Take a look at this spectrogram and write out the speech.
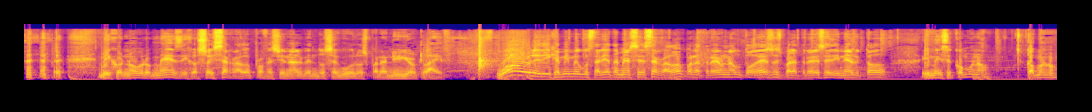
me dijo, no bromes, dijo, soy cerrador profesional, vendo seguros para New York Life. Wow, le dije, a mí me gustaría también ser cerrador para traer un auto de esos, para traer ese dinero y todo. Y me dice, ¿cómo no? ¿Cómo no?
